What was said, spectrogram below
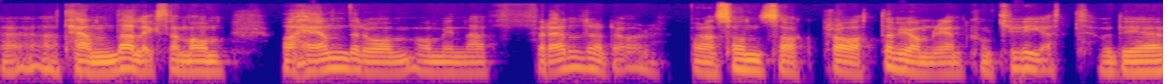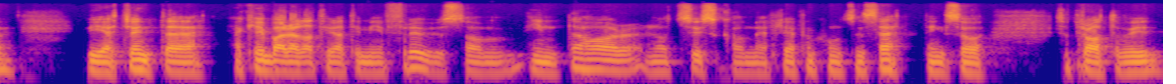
Eh, att hända. Liksom. Om, vad händer då om, om, mina föräldrar dör? Bara en sån sak pratar vi om rent konkret. Och det vet jag inte. Jag kan ju bara relatera till min fru som inte har något syskon med flerfunktionsnedsättning så, så pratar vi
